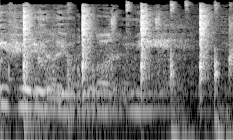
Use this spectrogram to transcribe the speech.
If you really want me,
